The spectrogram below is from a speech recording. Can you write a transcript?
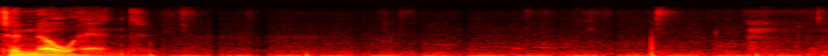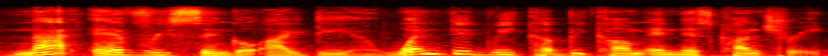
to no end. Not every single idea. When did we become in this country?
